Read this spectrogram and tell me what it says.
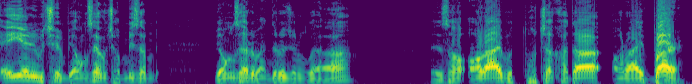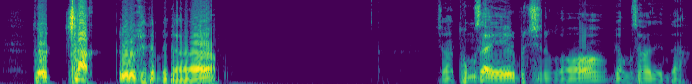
al이 붙이면 명사형 전미사 명사를 만들어 주는 거야. 그래서 arrive 도착하다, arrival 도착 이렇게 됩니다. 자 동사에 al 붙이는 거 명사가 된다.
